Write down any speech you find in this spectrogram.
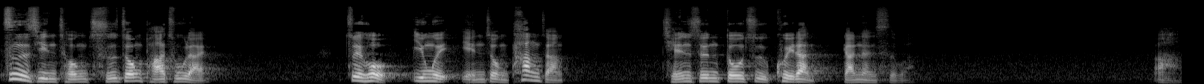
自行从池中爬出来。最后，因为严重烫伤，全身多处溃烂，感染死亡。啊，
